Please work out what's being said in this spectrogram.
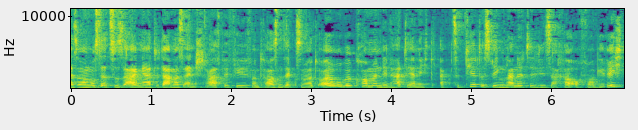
Also man muss dazu sagen, er hatte damals einen Strafbefehl von 1600 Euro bekommen, den hatte er nicht akzeptiert, deswegen landete die Sache auch vor Gericht.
